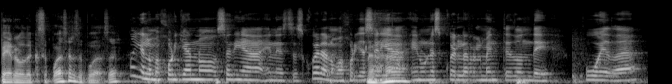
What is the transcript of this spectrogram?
pero de que se puede hacer, se puede hacer. No, y a lo mejor ya no sería en esta escuela, a lo mejor ya sería Ajá. en una escuela realmente donde pueda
